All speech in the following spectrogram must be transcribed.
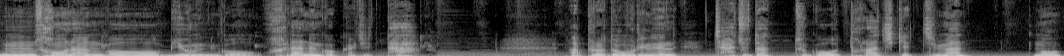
음, 서운한 거, 미운 거, 화나는 것까지 다. 앞으로도 우리는 자주 다투고 토라지겠지만, 뭐,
